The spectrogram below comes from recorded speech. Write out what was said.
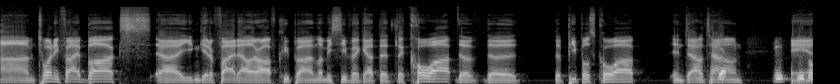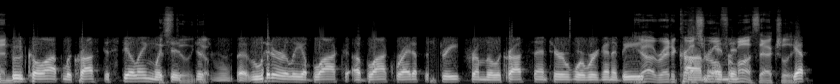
Um, 25 bucks. Uh, you can get a $5 off coupon. Let me see if I got that. The co op, the, the, the People's Co op in downtown. Yep. People Food Co-op, La Crosse Distilling, which Distilling, is just yep. literally a block a block right up the street from the La Crosse Center where we're going to be. Yeah, right across um, the road from then, us, actually. Yep.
